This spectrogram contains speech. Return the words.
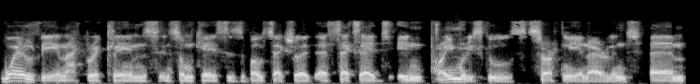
wildly inaccurate claims in some cases about sexual uh, sex ed in primary schools, certainly in Ireland. Um,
